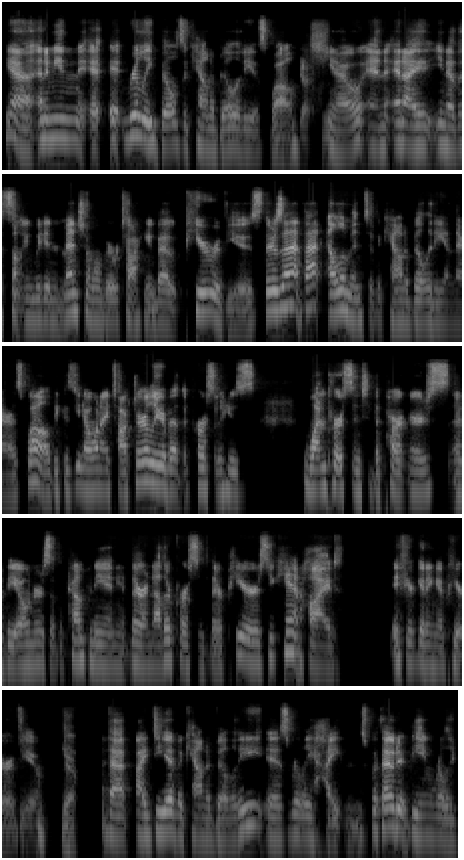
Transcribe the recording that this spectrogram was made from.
Yeah. And I mean, it, it really builds accountability as well. Yes. You know, and, and I, you know, that's something we didn't mention when we were talking about peer reviews. There's that, that element of accountability in there as well. Because, you know, when I talked earlier about the person who's one person to the partners or the owners of the company and they're another person to their peers, you can't hide if you're getting a peer review. Yeah. That idea of accountability is really heightened without it being really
